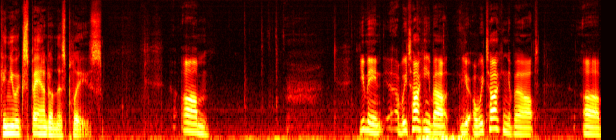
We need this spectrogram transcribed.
Can you expand on this, please? Um, you mean are we talking about? Are we talking about uh,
